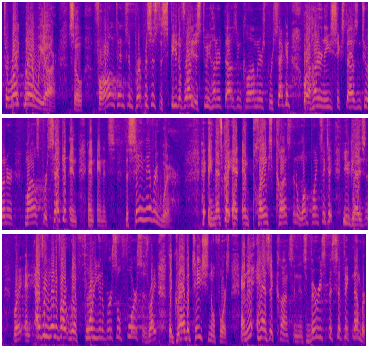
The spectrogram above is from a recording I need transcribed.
to right where we are. So, for all intents and purposes, the speed of light is 300,000 kilometers per second or 186,200 miles per second, and, and, and it's the same everywhere. And that's great. And, and Planck's constant of 1.68, you guys, right? And every one of our, we have four universal forces, right? The gravitational force. And it has a constant, it's a very specific number.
